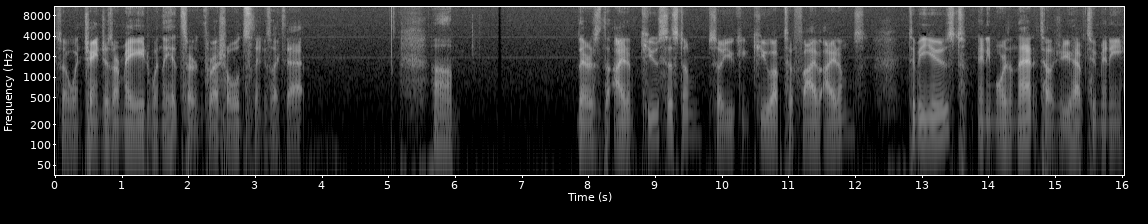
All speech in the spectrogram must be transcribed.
So when changes are made, when they hit certain thresholds, things like that. Um, there's the item queue system, so you can queue up to five items to be used. Any more than that, it tells you you have too many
